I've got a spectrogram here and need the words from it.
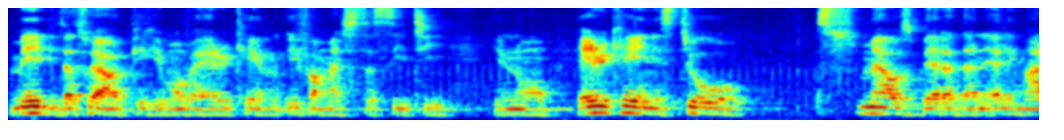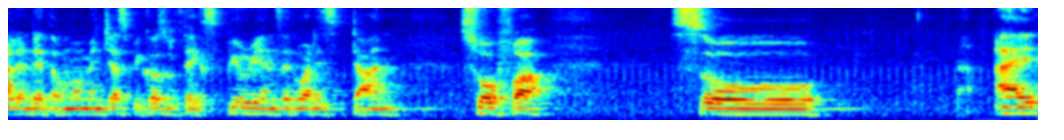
maybe that's why I would pick him over Harry Kane if I'm Manchester City. You know, Harry Kane is still smells better than Erling Haaland at the moment just because of the experience and what he's done so far. So I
